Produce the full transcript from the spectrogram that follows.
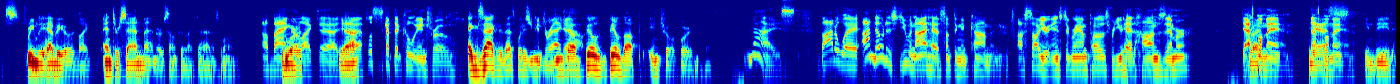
extremely heavy, or like Enter Sandman or something like that as well. A banger like that. Yeah. Yeah. Plus, it's got that cool intro. Exactly, that's what it You needs. drag you got build build up intro for it. Nice. By the way, I noticed you and I have something in common. I saw your Instagram post where you had Hans Zimmer. That's my man. That's my man. Indeed.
